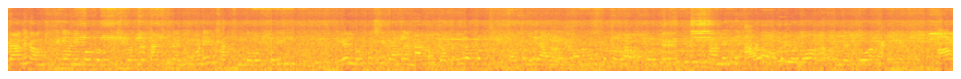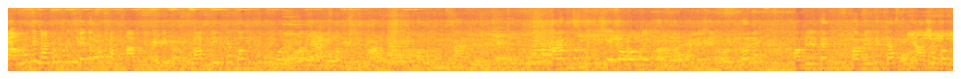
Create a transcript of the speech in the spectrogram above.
প্রাণের অংশ থেকে আমি বলব, রূপসী বাংলার কাজ করে আমি অনেক স্বাচ্ছন্দ্য বোধ করি। ইভেন রূপসী বাংলা নাটক যতগুলো করছি, ততগুলো আমি মনোমুগ্ধকর করেছি। সামনে দিয়ে আরও ভালো করব, আপনাদের দোয়া থাকলে আর আমরা যে নাটক করেছি, এটা তো সব পাবলিকে দেবে পাবলিকটা কতটুকু বলতে পারবে, আমি কতটুকু ভালো কতটুকু খারাপ করে থাকি সেটাও বলবে, ভালো করে থাকে সেটাও বলবে। তাহলে পাবলিকের পাবলিকের কাছ থেকে আশা করব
